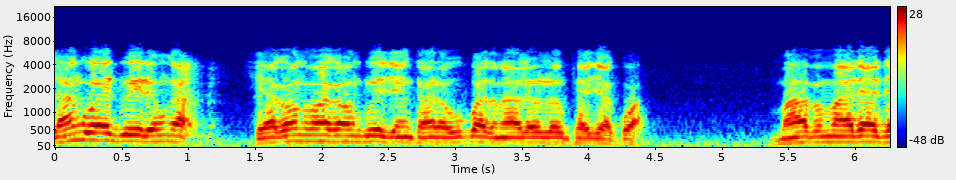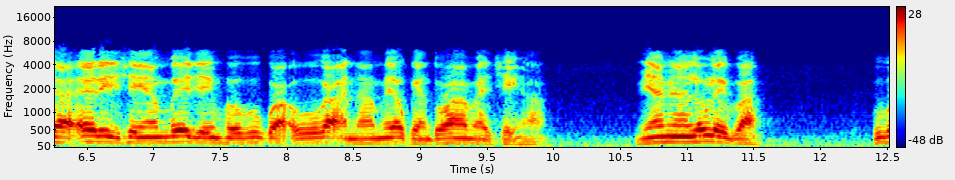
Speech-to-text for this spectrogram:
လမ်းွယ်တွေ့တုန်းကဆရာကောင်းသမားကောင်းတွေ့စဉ်ခါတော့ဥပဒနာလုံးလုံးထားကြကွမာပမာရထအဲ့ဒီချိန်အမေးချိန်မဟုတ်ဘူးကွအိုကအနာမရောက်ခင်သွားရမယ့်ချိန်ဟာမြန်မြန်လှုပ်လိုက်ပါဥပ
